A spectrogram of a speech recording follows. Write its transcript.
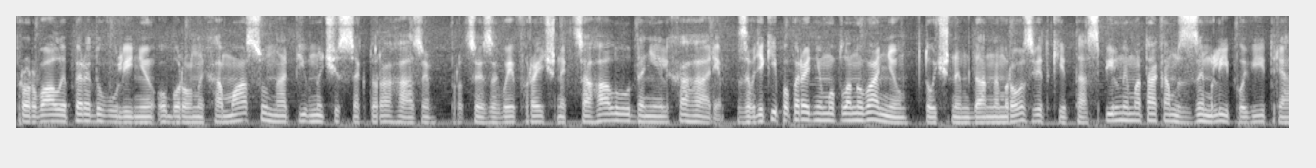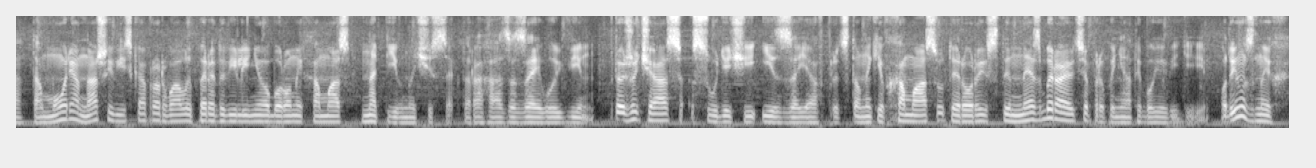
прорвали передову лінію оборони Хамасу на півночі сектора Гази. Про це заявив речник Цагалу Даніель Хагарі. Завдяки попередньому плануванню, точним даним розвідки та спільним атакам з землі, повітря та моря, наші війська прорвали передові лінії оборони Хамас на півночі сектора Газа. Заявив він. В той же час, судячи із заяв представників Хамасу, терористи не збираються припиняти бойові дії. Один з них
